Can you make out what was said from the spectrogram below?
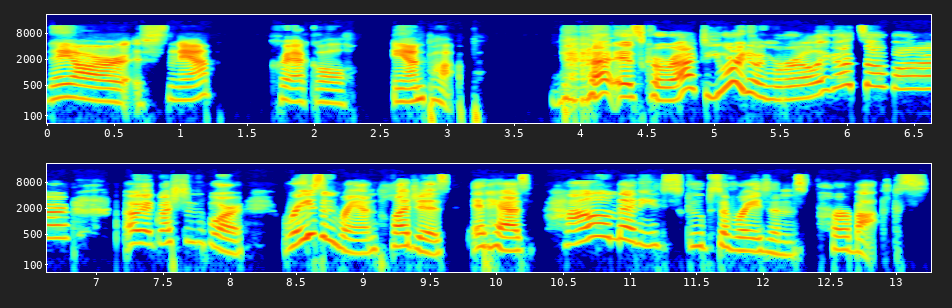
They are Snap, Crackle, and Pop. That is correct. You are doing really good so far. Okay, question four. Raisin Bran pledges it has how many scoops of raisins per box?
